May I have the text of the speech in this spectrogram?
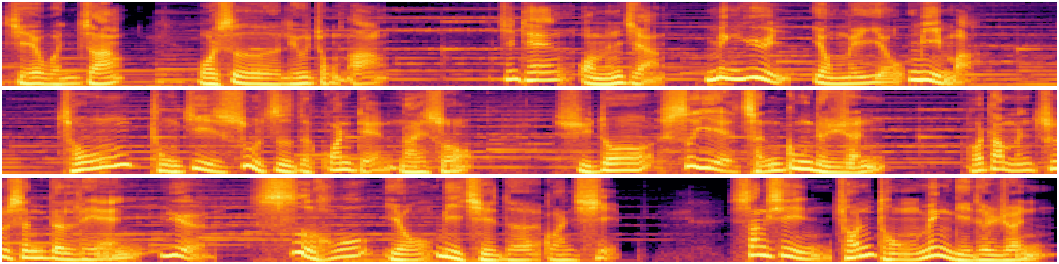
皆文章》，我是刘炯朗。今天我们讲命运有没有密码？从统计数字的观点来说，许多事业成功的人和他们出生的年月似乎有密切的关系。相信传统命理的人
